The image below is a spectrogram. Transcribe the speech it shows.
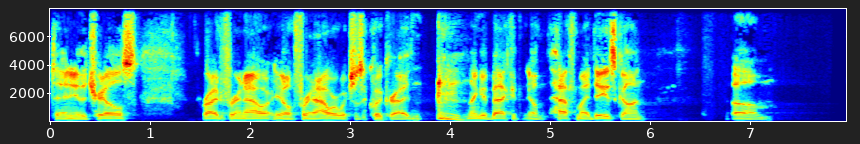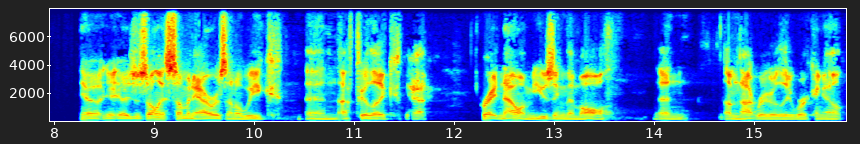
to any of the trails ride for an hour, you know, for an hour, which is a quick ride, and I get back, you know, half my day's gone. Um, you know, there's just only so many hours in a week, and I feel like, yeah, right now I'm using them all, and I'm not regularly working out.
